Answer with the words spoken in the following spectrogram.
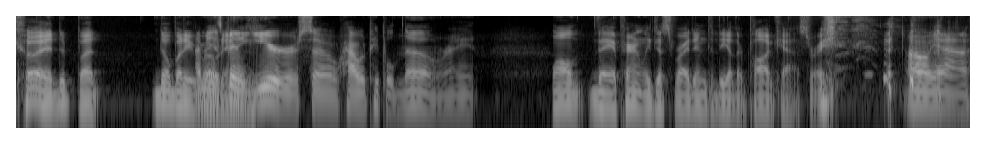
could, but nobody. I mean, it's wrote been a in. year, so how would people know, right? Well, they apparently just write into the other podcast, right? oh yeah.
